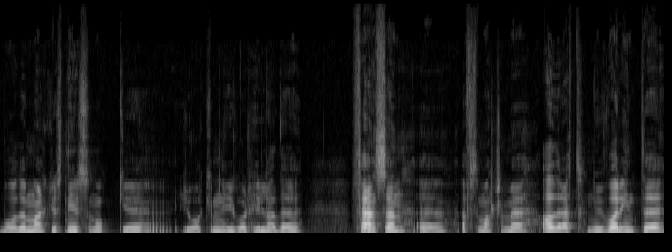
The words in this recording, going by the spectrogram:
både Marcus Nilsson och eh, Joakim Nygård hyllade fansen eh, efter matchen med all rätt. Nu var det inte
